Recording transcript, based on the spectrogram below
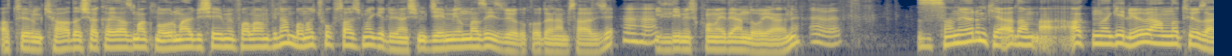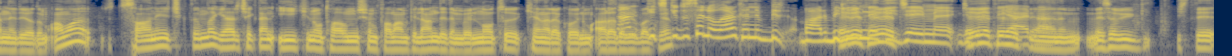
Atıyorum kağıda şaka yazmak normal bir şey mi falan filan bana çok saçma geliyor. Yani şimdi Cem Yılmaz'ı izliyorduk o dönem sadece. hı. Bildiğimiz komedyen de o yani. Evet. Sanıyorum ki adam aklına geliyor ve anlatıyor zannediyordum. Ama sahneye çıktığımda gerçekten iyi ki not almışım falan filan dedim. Böyle notu kenara koydum. Arada bir Sen bakıyorum. içgüdüsel olarak hani bir bari bileyim Evet, ne evet. diyeceğimi gibi evet bir evet yerden. yani. Mesela bir işte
